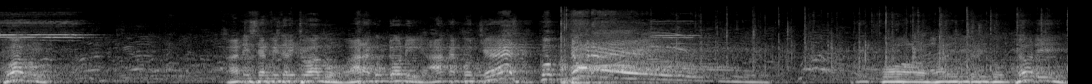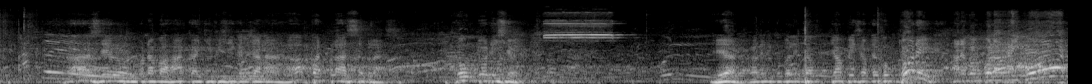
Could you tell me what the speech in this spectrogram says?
Tuagu ini servis dari Tuago, arah Gung Dodi, akan Bonces, Gung menambah angka divisi Kencana 14-11 Gong Indonesia ya kali ini kembali jam, sampai sampai Gong Doni. Ada gol bola ribut.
